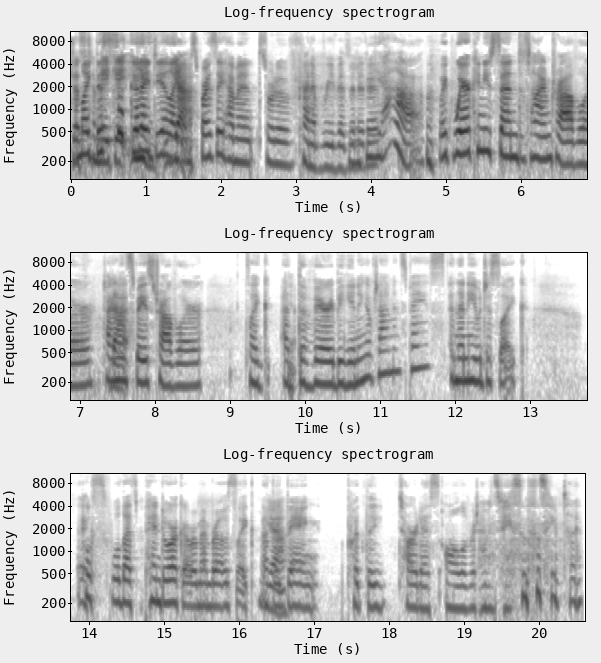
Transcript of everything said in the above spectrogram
Just I'm like, to this make is a good easy- idea. Like, yeah. I'm surprised they haven't sort of kind of revisited it. Yeah. like where can you send a time traveler, time and space traveler? It's like at the very beginning of time and space. And then he would just like ex- well that's Pandorica, remember? It was like a Yeah. big bang put the TARDIS all over time and space at the same time.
